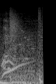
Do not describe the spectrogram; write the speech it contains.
Oh!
